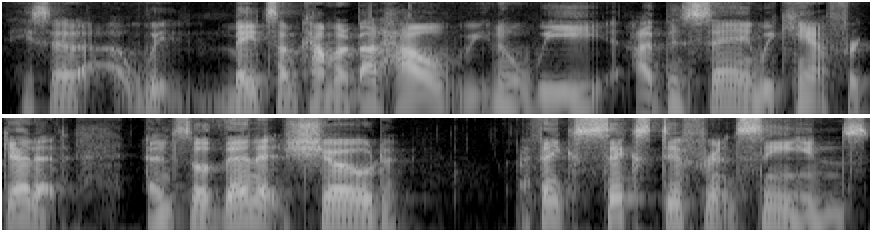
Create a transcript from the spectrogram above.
he said uh, we made some comment about how you know we I've been saying we can't forget it, and so then it showed, I think six different scenes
